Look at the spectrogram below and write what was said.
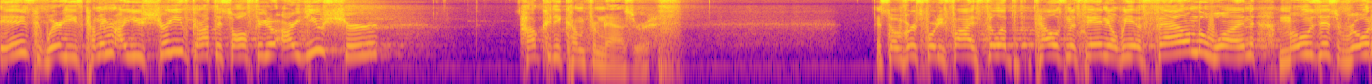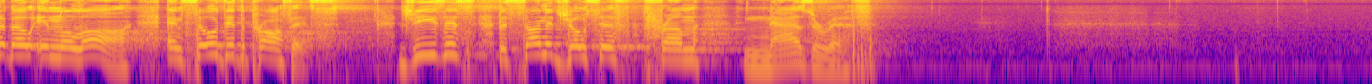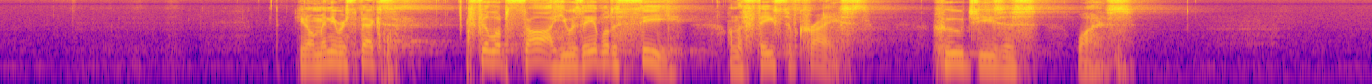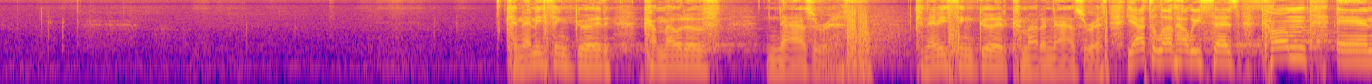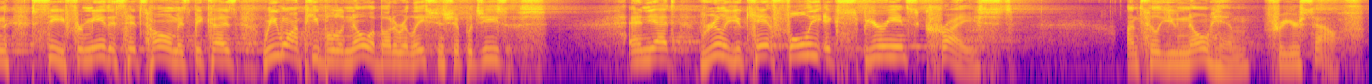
is, where he's coming from? Are you sure you've got this all figured out? Are you sure? How could he come from Nazareth? And so in verse 45, Philip tells Nathanael, We have found the one Moses wrote about in the law, and so did the prophets. Jesus, the son of Joseph from Nazareth. You know, in many respects, Philip saw, he was able to see on the face of Christ who Jesus was. Can anything good come out of Nazareth? Can anything good come out of Nazareth? You have to love how he says, Come and see. For me, this hits home is because we want people to know about a relationship with Jesus. And yet, really, you can't fully experience Christ until you know him for yourself.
